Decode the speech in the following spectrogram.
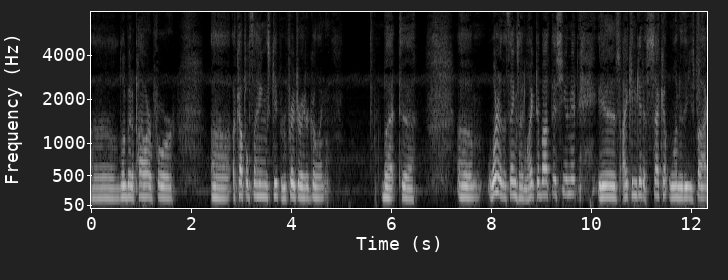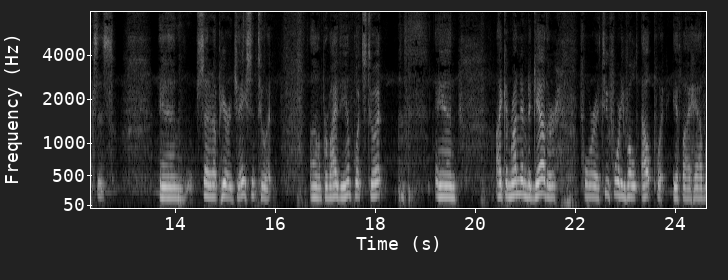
uh, a little bit of power for uh, a couple things, keep the refrigerator going. But uh, um, one of the things I liked about this unit is I can get a second one of these boxes and set it up here adjacent to it, um, provide the inputs to it, and I can run them together for a 240 volt output if I have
